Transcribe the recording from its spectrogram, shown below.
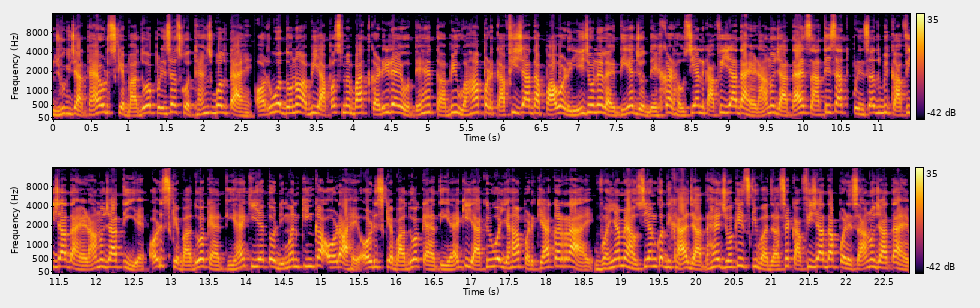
झुक जाता है और उसके बाद वो प्रिंसेस को थैंक्स बोलता है और वो दोनों अभी आपस में बात कर ही रहे होते हैं, तभी वहाँ पर काफ़ी ज़्यादा पावर रिलीज़ होने लगती है, जो देखकर हाउसियान काफ़ी ज़्यादा हैरान हो जाता है। साथ ही साथ प्रिंसेस भी काफ़ी ज़्यादा हैरान हो जाती है और इसके बाद वो कहती है कि ये तो डिमन किंग का ओरा है और इसके बाद वो कहती है कि आखिर वो यहाँ पर क्या कर रहा है? वहीं में हाउसियान को दिखाया जाता है, जो की इसकी वजह से काफ़ी ज़्यादा परेशान हो जाता है।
